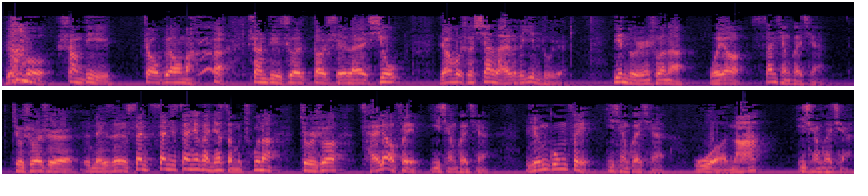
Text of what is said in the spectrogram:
然后上帝招标嘛，上帝说到谁来修，然后说先来了个印度人，印度人说呢，我要三千块钱，就说是那个三三三千块钱怎么出呢？就是说材料费一千块钱，人工费一千块钱，我拿一千块钱。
